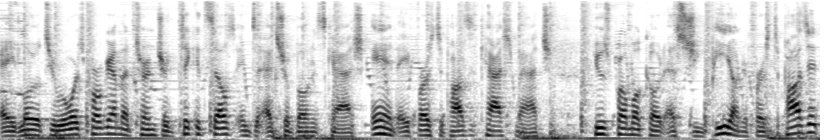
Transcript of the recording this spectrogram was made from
a loyalty rewards program that turns your ticket sales into extra bonus cash, and a first deposit cash match. Use promo code SGP on your first deposit,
